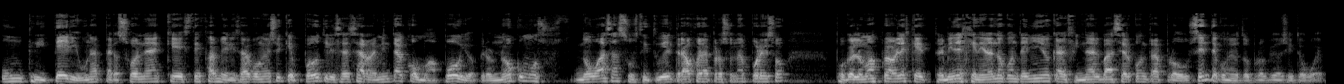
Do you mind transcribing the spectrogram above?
un criterio, una persona que esté familiarizada con eso y que pueda utilizar esa herramienta como apoyo, pero no como no vas a sustituir el trabajo de la persona por eso, porque lo más probable es que termines generando contenido que al final va a ser contraproducente con tu propio sitio web.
